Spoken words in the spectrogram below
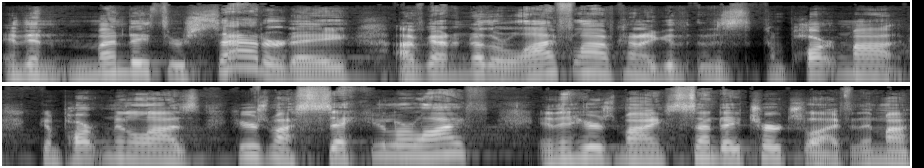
and then Monday through Saturday, I've got another lifeline. Kind of this compartmentalized. Here's my secular life, and then here's my Sunday church life, and then my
